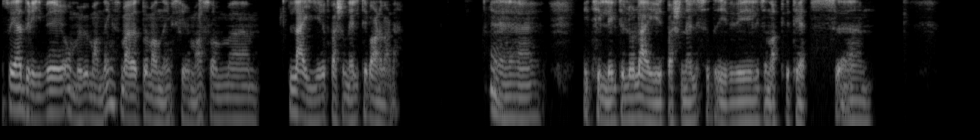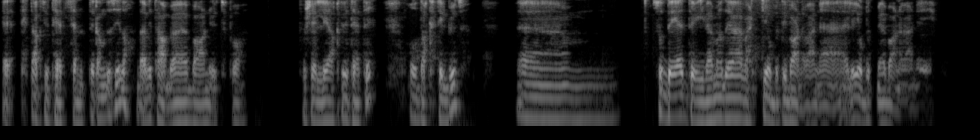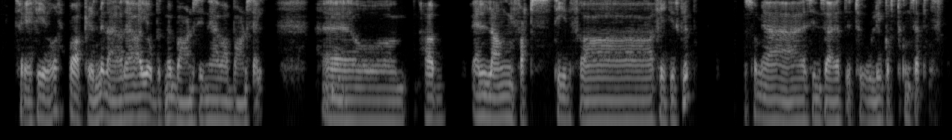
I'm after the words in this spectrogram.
så jeg driver Omme bemanning, som er et bemanningsfirma som uh, leier ut personell til barnevernet. Eh, I tillegg til å leie ut personell, så driver vi litt sånn aktivitets... Uh, et aktivitetssenter, kan du si, da, der vi tar med barn ut på forskjellige aktiviteter og dagstilbud. Så det driver jeg med, og det har jeg vært jobbet i barnevernet, eller jobbet med barnevernet i tre-fire år. Bakgrunnen min er at jeg har jobbet med barn siden jeg var barn selv. Eh, og har en lang fartstid fra fritidsklubb, som jeg syns er et utrolig godt konsept.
